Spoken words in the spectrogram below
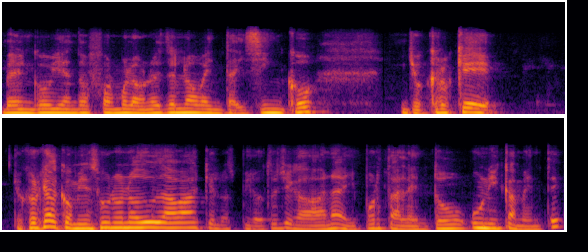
vengo viendo Fórmula 1 desde el 95. Yo creo que yo creo que al comienzo uno no dudaba que los pilotos llegaban ahí por talento únicamente.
